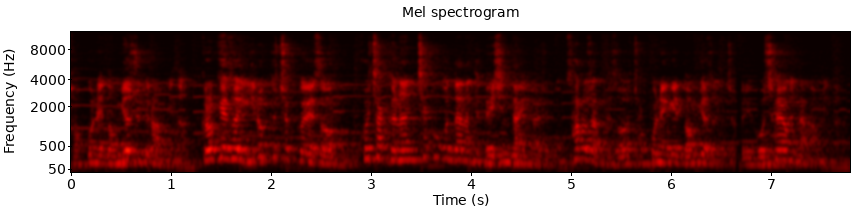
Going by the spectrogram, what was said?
적군에 넘겨주기로 합니다. 그렇게 해서 이로크 체코에서 콜차크는 체코 군단한테 배신당해가지고 사로잡혀서 적군에게 넘겨졌죠. 그리고 처형당합니다.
